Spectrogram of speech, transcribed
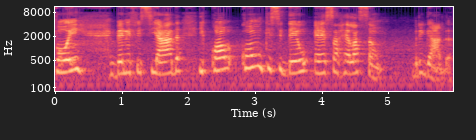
foi beneficiada e qual, como que se deu essa relação. Obrigada.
